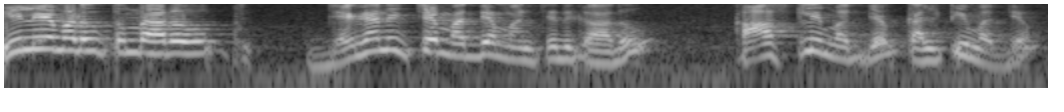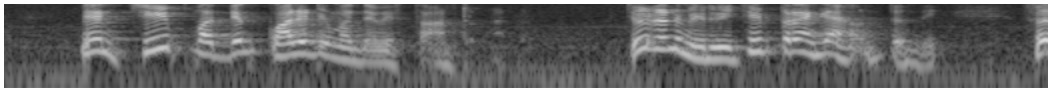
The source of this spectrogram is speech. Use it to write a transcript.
వీళ్ళు ఏం అడుగుతున్నారు? జగన్ ఇచ్చే మద్యం మంచిది కాదు కాస్ట్లీ మద్యం కల్తీ మద్యం నేను చీప్ మద్యం క్వాలిటీ మద్యం ఇస్తా అంటున్నాడు. చూడండి మీరు విచిత్రంగా ఉంటుంది. సో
